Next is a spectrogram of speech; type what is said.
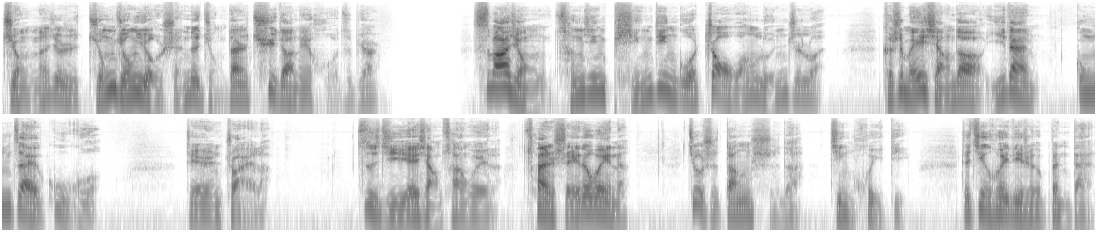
囧呢就是炯炯有神的炯，但是去掉那火字边司马囧曾经平定过赵王伦之乱，可是没想到一旦功在故国，这人拽了，自己也想篡位了。篡谁的位呢？就是当时的晋惠帝。这晋惠帝是个笨蛋，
